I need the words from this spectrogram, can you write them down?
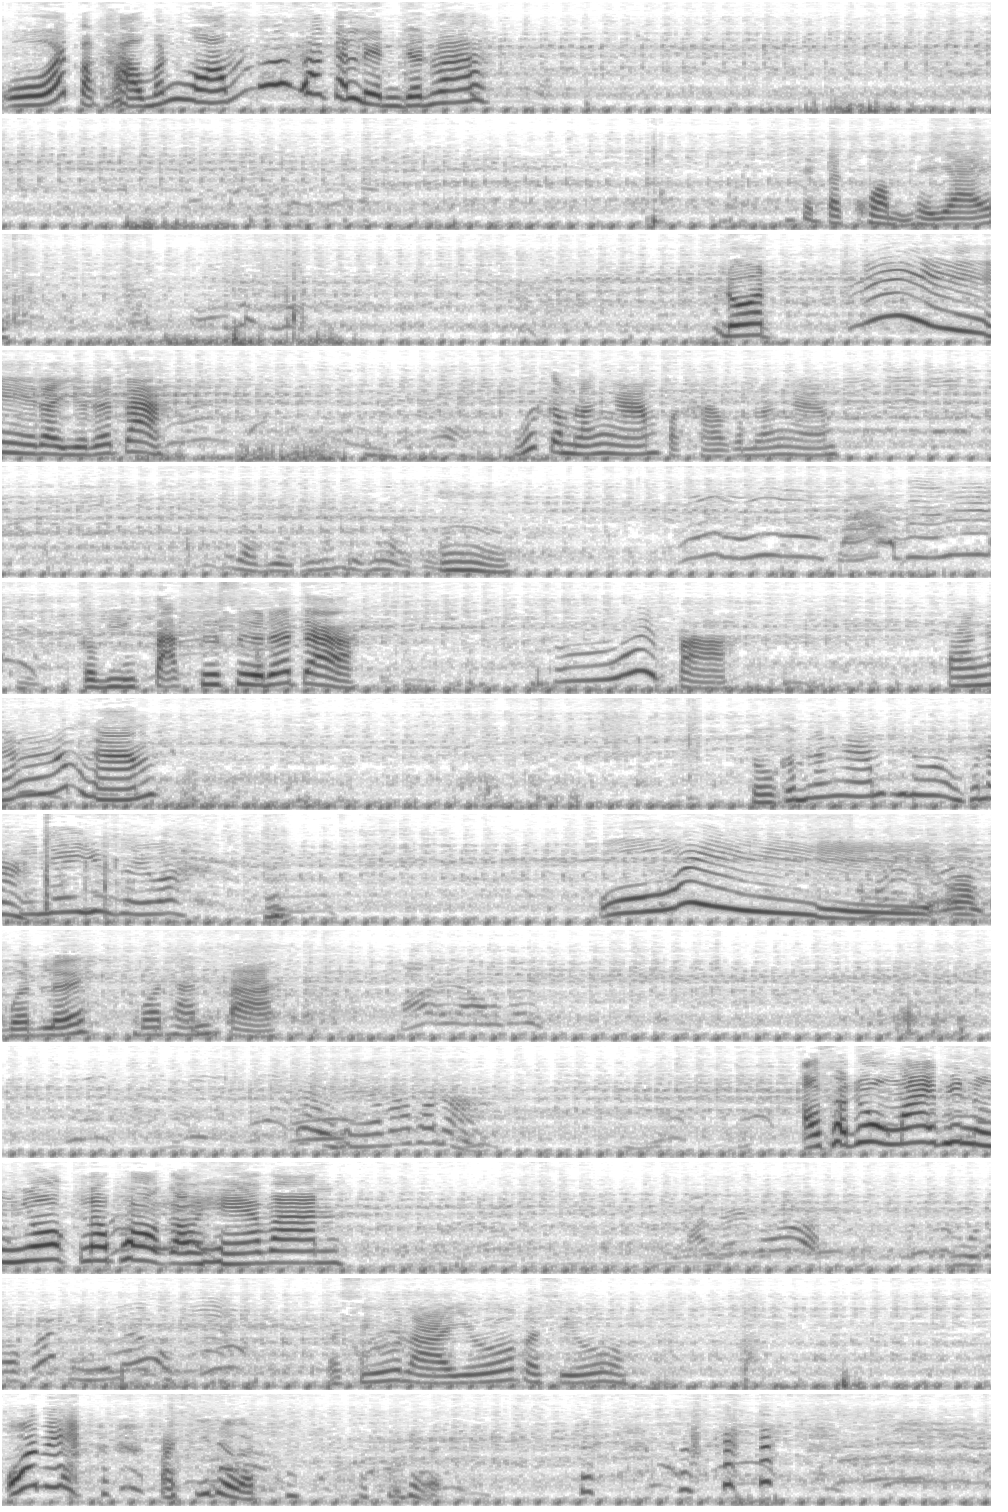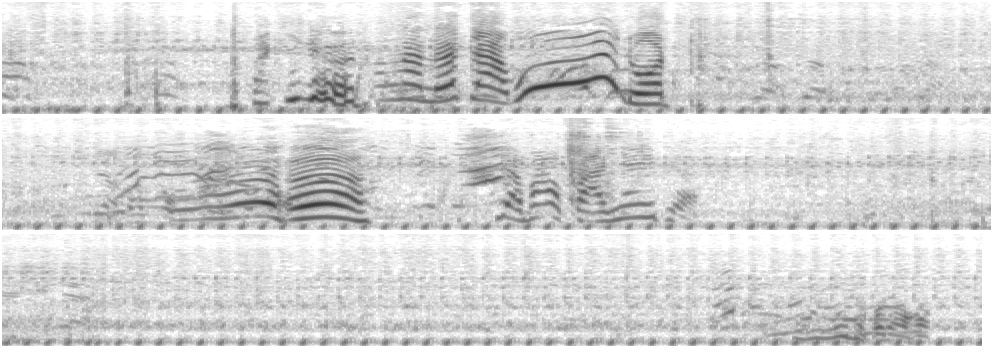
โอ้ยปลาขาวมันง้อมถ้ากันเล่นกันว่าเป็นตะขว่ำเถอะยาย โดด นี่ได้อยู่แล้วจ้ะอุ้ยกำลังงามปลาขาวกำลังงาม อยากดูที่น้องเด็กหน่อยอืมกระวิ่งตักซื้อๆเด้อจ้ะโอ้ยป่าป่างามงามโตกำลังงามพี่น้องคุณน่ะนี่อยู่ไงวะโอ้ย ออกเบิดเลยบ่ทันป่ามาเอาเลยเอาแหมาพ่อน่ะ เอาสะดุ้งไม้พี่หนึ่งยก แล้วพ่อเก่าแหวานกว่าดีแล้วปลาซิวหลายอยู่ปลาซิว โอ้ยแม่ปลาขี้เดือดปลาขี้เดือดปลาขี้เดือดทั้งนั้นแล้วจ้ะวู้โดด เออ อย่ามาเอาปลาง่ายเถอะ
